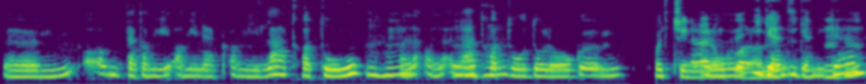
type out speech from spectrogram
uh-huh. tehát ami, aminek, ami látható, uh-huh. a, a látható uh-huh. dolog. Hogy csinálunk uh, valamit. Igen, igen, igen. Uh-huh.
